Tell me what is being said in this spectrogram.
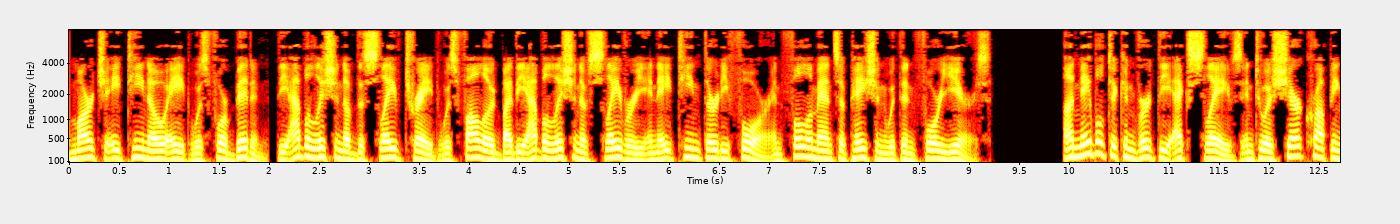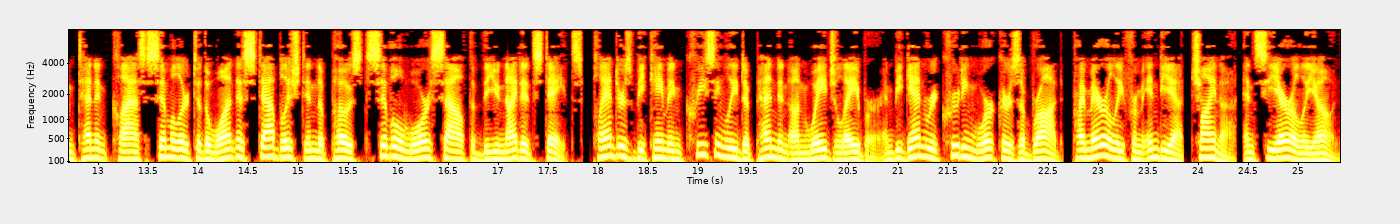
March 1808 was forbidden. The abolition of the slave trade was followed by the abolition of slavery in 1834 and full emancipation within four years. Unable to convert the ex-slaves into a sharecropping tenant class similar to the one established in the post-Civil War South of the United States, planters became increasingly dependent on wage labor and began recruiting workers abroad, primarily from India, China, and Sierra Leone.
